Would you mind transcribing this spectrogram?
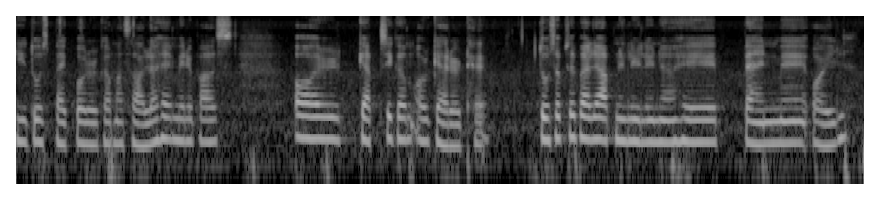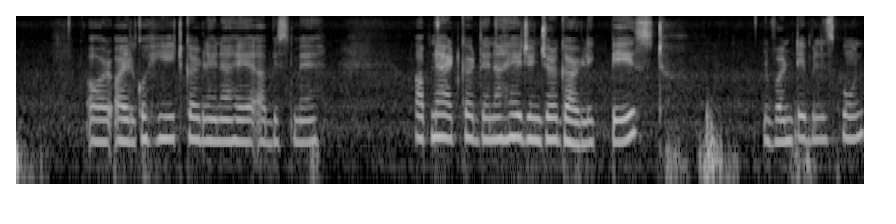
थी तो स्पैग पॉलर का मसाला है मेरे पास और कैप्सिकम और कैरेट है। तो सबसे पहले आपने ले लेना है पैन में ऑयल और ऑयल को हीट कर लेना है। अब इसमें आपने ऐड कर देना है ginger garlic paste one tablespoon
